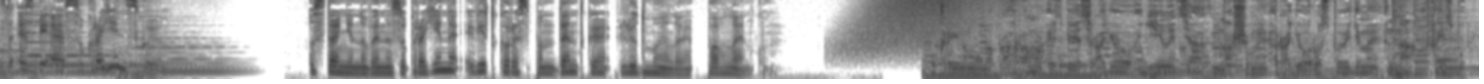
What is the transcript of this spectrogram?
з СБС українською. Останні новини з України від кореспондентки Людмили Павленко. Україномовна програма СБС Радіо ділиться нашими радіорозповідями на Фейсбук.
